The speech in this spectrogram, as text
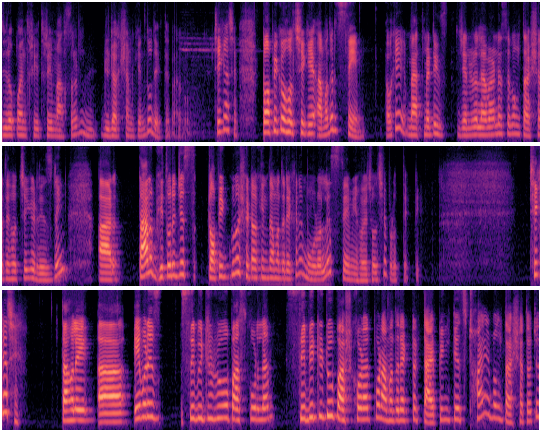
জিরো পয়েন্ট থ্রি থ্রি মার্কসের ডিডাকশন কিন্তু দেখতে পারব। ঠিক আছে? টপিকও হচ্ছে কি আমাদের same okay mathematics general awareness এবং তার সাথে হচ্ছে কি রিজনিং আর তার ভিতরে যে টপিকগুলো সেটাও কিন্তু আমাদের এখানে মোরলেস সেমই হয়ে চলছে প্রত্যেকটি। ঠিক আছে? তাহলে এবারে সিবিটি টুও পাস করলাম। সিবিটি টু পাস করার পর আমাদের একটা টাইপিং টেস্ট হয় এবং তার সাথে হচ্ছে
